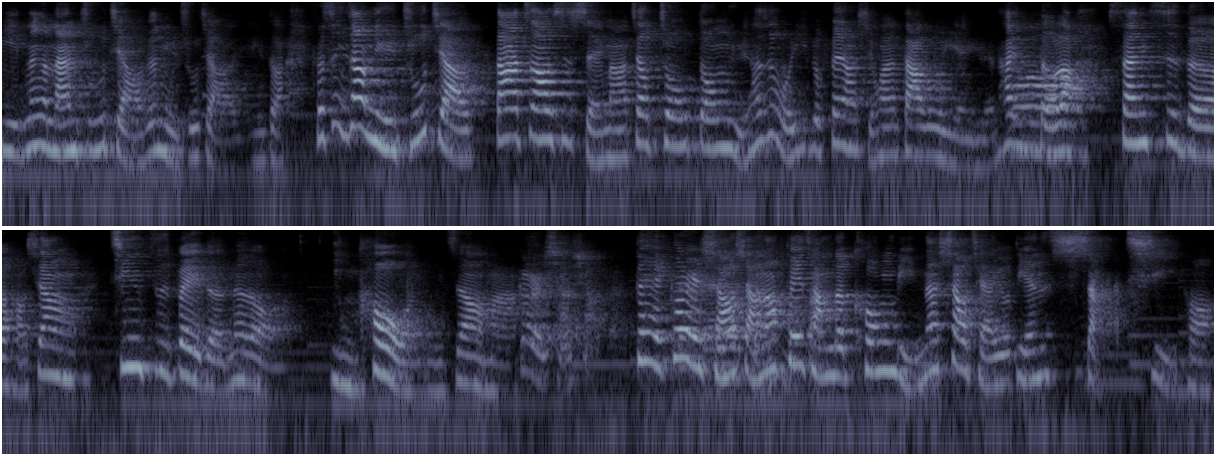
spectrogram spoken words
比那个男主角跟女主角一段，可是你知道女主角大家知道是谁吗？叫周冬雨，她是我一个非常喜欢的大陆演员，她已经得了三次的好像金字辈的那种影后，你知道吗？个儿小小的，对，个儿小小，那非常的空灵，那笑起来有点傻气哈，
